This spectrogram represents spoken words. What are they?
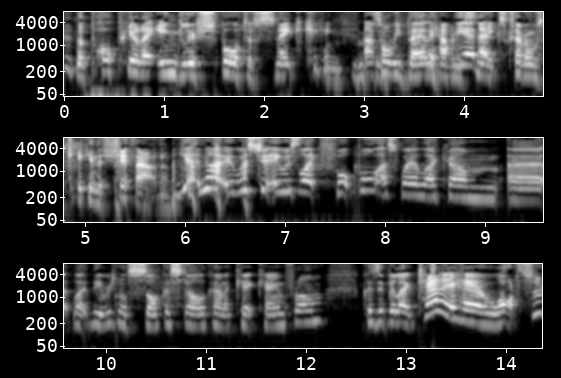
The popular English sport of snake kicking. That's why we barely have any Yeah, snakes, because everyone was kicking the shit out of them. yeah, no, it was ju- it was like football. That's where like um uh like the original soccer style kind of kick came from. Because it'd be like Tally here, Watson,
